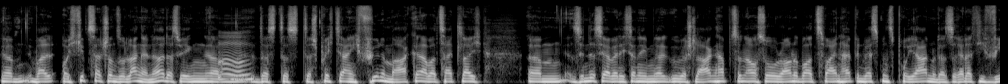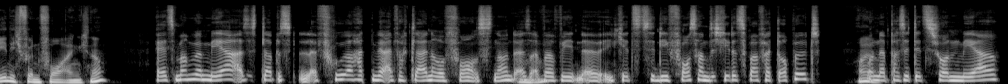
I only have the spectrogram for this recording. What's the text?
Ähm, weil euch gibt es halt schon so lange, ne? Deswegen, ähm, mhm. das, das, das spricht ja eigentlich für eine Marke, aber zeitgleich ähm, sind es ja, wenn ich dann eben überschlagen habe, sind auch so roundabout zweieinhalb Investments pro Jahr und das ist relativ wenig für einen Fonds eigentlich, ne? Jetzt machen wir mehr. Also ich glaube, früher hatten wir einfach kleinere Fonds. Ne? Also Mhm. einfach wie, äh, jetzt sind die Fonds haben sich jedes Mal verdoppelt Ah, ja. und da passiert jetzt schon mehr.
